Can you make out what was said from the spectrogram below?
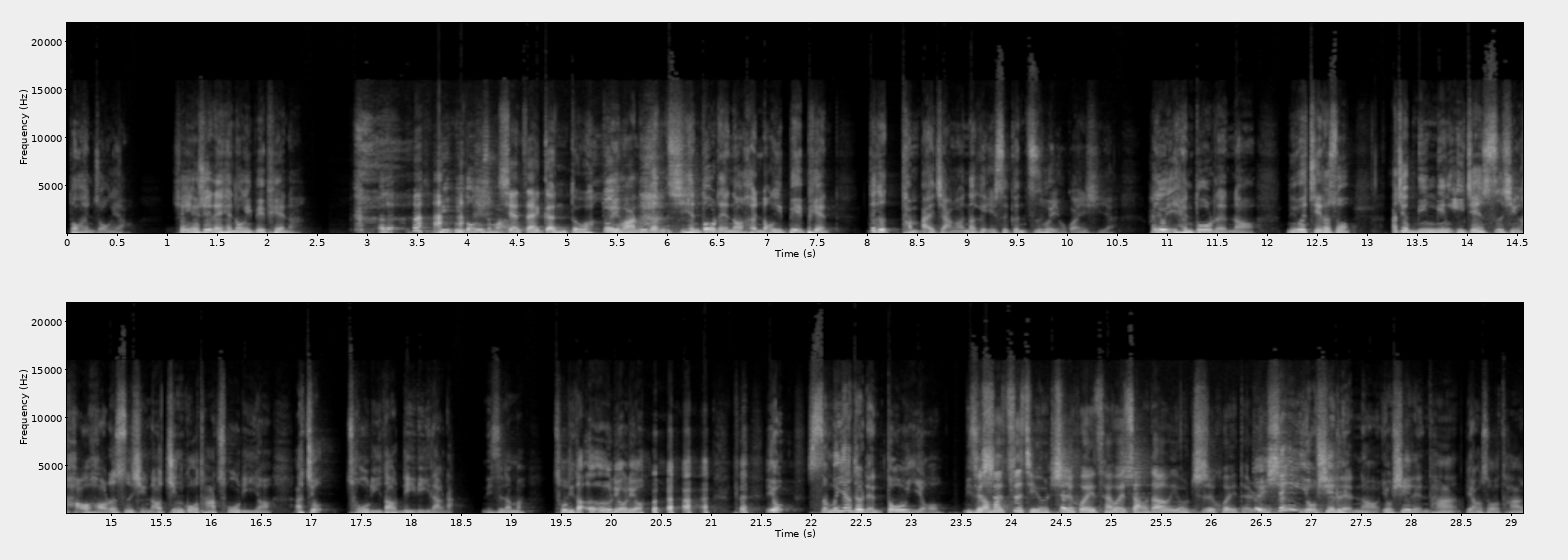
都很重要。像有些人很容易被骗呐，你你懂意思吗？现在更多对嘛？你看很多人哦，很容易被骗。那个坦白讲啊，那个也是跟智慧有关系啊。还有很多人哦，你会觉得说。啊，就明明一件事情好好的事情，然后经过他处理哦，啊，就处理到哩哩啦啦，你知道吗？处理到二二六六，有什么样的人都有，你知道吗？是自己有智慧才会找到有智慧的人。对，像有些人哦，有些人他，比方说他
